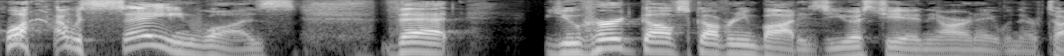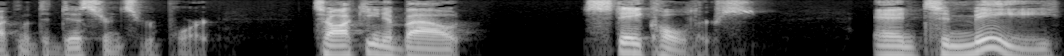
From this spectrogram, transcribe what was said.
What I was saying was that you heard golf's governing bodies, the USGA and the R&A, when they were talking about the distance report, talking about stakeholders. And to me,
